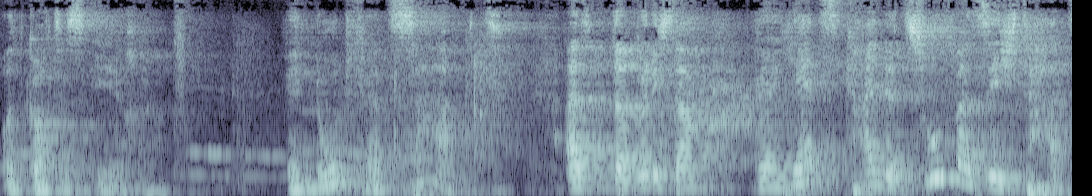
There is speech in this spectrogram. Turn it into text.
und Gottes Ehre. Wer nun verzagt, also da würde ich sagen, wer jetzt keine Zuversicht hat,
